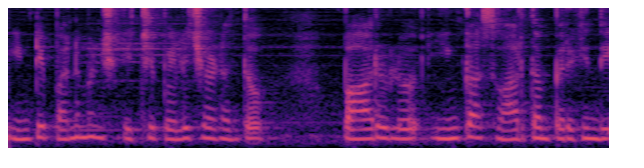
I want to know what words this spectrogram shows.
ఇంటి పని మనిషికి ఇచ్చి పెళ్ళి చేయడంతో పారులో ఇంకా స్వార్థం పెరిగింది.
